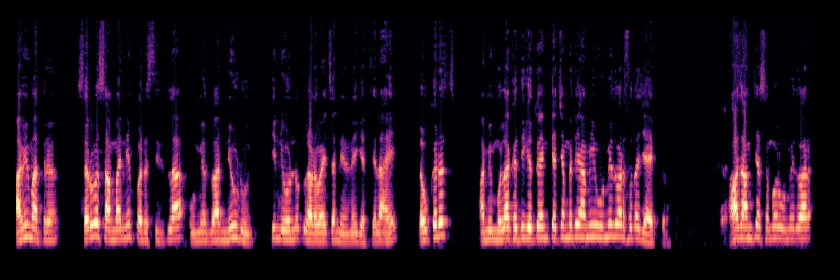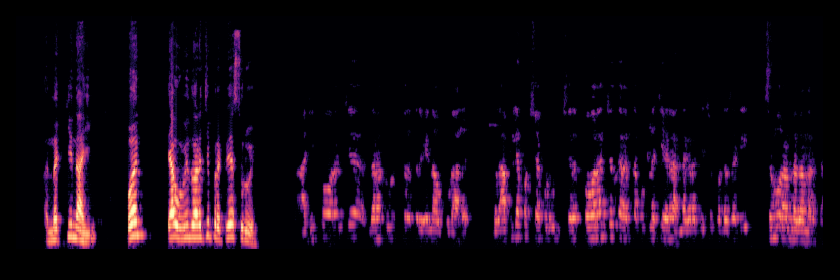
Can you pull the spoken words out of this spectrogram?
आम्ही मात्र सर्वसामान्य परिस्थितीतला उमेदवार निवडून ही निवडणूक लढवायचा निर्णय घेतलेला आहे. लवकरच आम्ही मुलाखती घेतोय आणि त्याच्यामध्ये आम्ही उमेदवार सुद्धा जाहीर करू. आज आमच्यासमोर उमेदवार नक्की नाही पण त्या उमेदवाराची प्रक्रिया सुरू आहे. अजित पवारांच्या घरातूनच खरं तर हे नाव पुढे आलं. मग आपल्या पक्षाकडून शरद पवारांच्याच घरातला कुठला चेहरा नगराध्यक्ष पदासाठी समोर आणला जाणार का?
